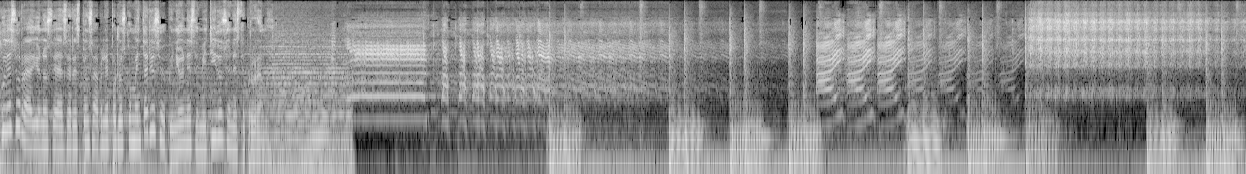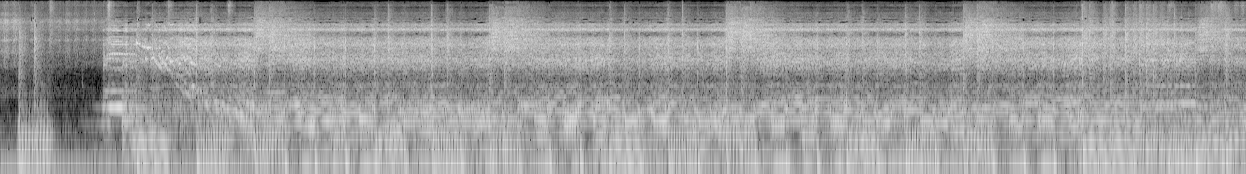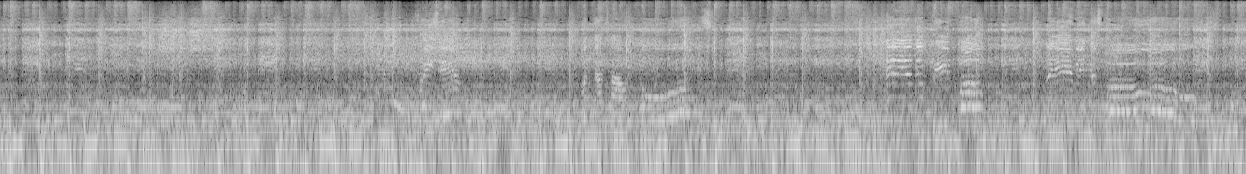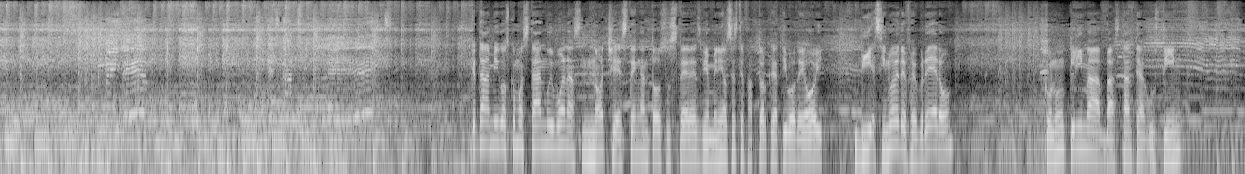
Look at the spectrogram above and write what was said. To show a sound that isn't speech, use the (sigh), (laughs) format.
Incudeso Radio no se hace responsable por los comentarios y opiniones emitidos en este programa. Amigos? ¿Cómo están? Muy buenas noches. Tengan todos ustedes bienvenidos a este Factor Creativo de hoy, 19 de febrero, con un clima bastante agustín.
